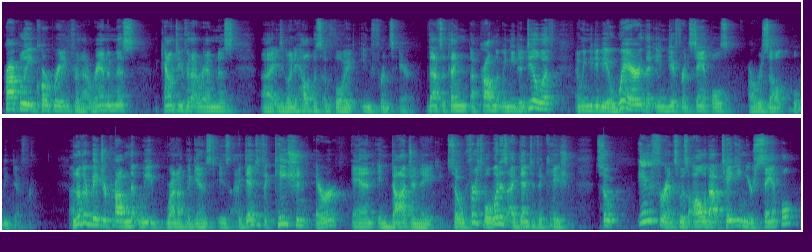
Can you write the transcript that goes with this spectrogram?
properly incorporating for that randomness, accounting for that randomness uh, is going to help us avoid inference error. That's a thing, a problem that we need to deal with, and we need to be aware that in different samples, our result will be different. Another major problem that we run up against is identification error and endogeneity. So first of all, what is identification? So inference was all about taking your sample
